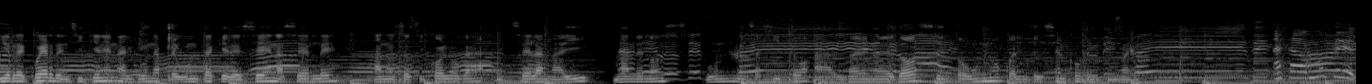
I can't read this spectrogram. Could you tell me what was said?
Y recuerden, si tienen alguna pregunta que deseen hacerle a nuestra psicóloga Itzel Anaí, mándenos un mensajito al 992-101-4529. Acabamos de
